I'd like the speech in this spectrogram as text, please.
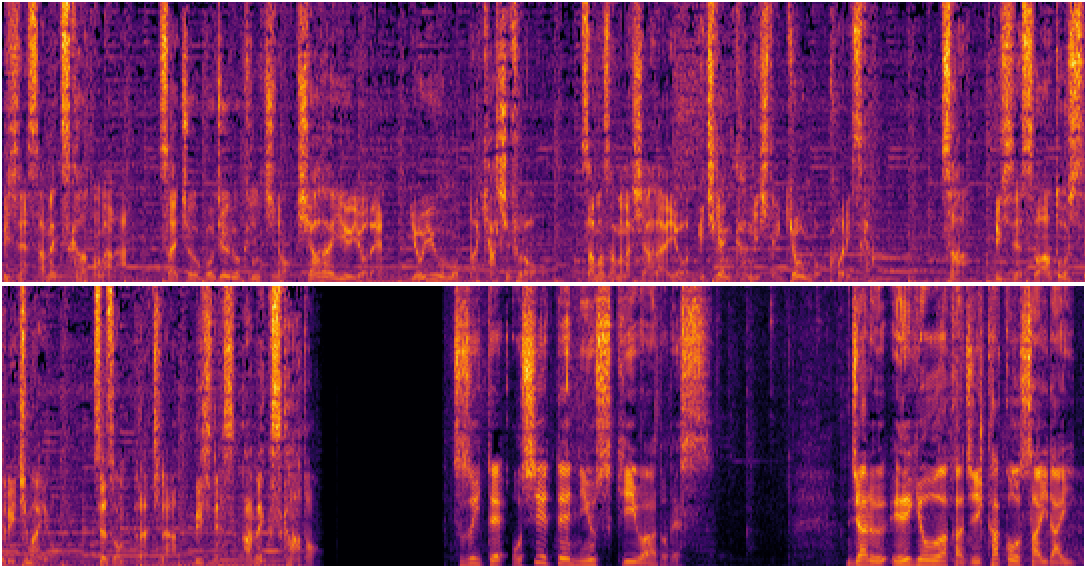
ビジネスアメックスカードなら最長56日の支払い猶予で余裕を持ったキャッシュフローさまざまな支払いを一元管理して業務を効率化。さあビジネスを後押しする一枚をセゾンプラチナビジネスアメックスカード。続いて教えてニュースキーワードです。JAL 営業赤字過去最大。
